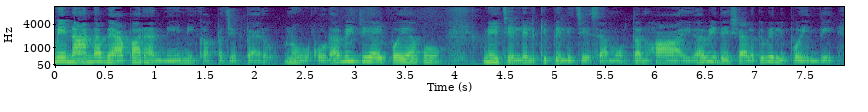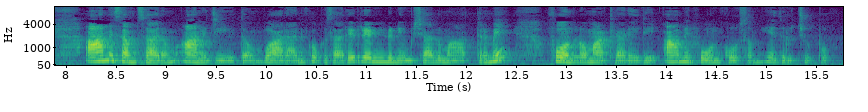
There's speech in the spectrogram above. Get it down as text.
మీ నాన్న వ్యాపారాన్ని నీకు అప్పచెప్పారు నువ్వు కూడా బిజీ అయిపోయావు. నీ చెల్లెలికి పెళ్ళి చేశాము. తను హాయిగా విదేశాలకు వెళ్ళిపోయింది. ఆమె సంసారం ఆమె జీవితం వారానికి ఒకసారి రెండు నిమిషాలు మాత్రమే ఫోన్లో మాట్లాడేది. ఆమె ఫోన్ కోసం ఎదురుచూపు.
